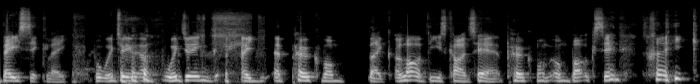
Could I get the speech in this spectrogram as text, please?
basically, but we're doing a, we're doing a, a Pokemon like a lot of these cards here, Pokemon unboxing, like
